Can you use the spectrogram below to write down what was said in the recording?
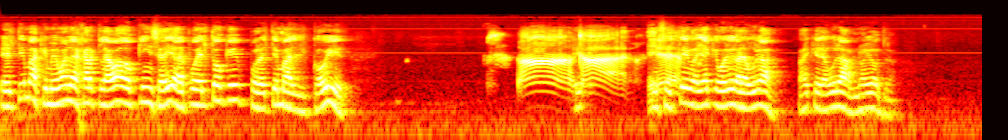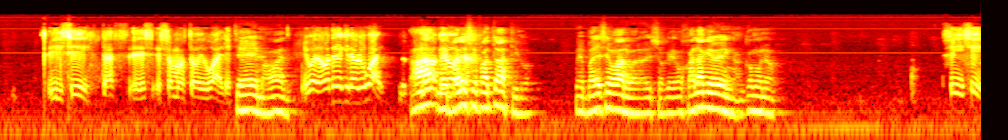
el tema es que me van a dejar clavado 15 días después del toque por el tema del COVID. Ah, Eh, claro. Es el cierto. tema y hay que volver a laburar. Hay que laburar, no hay otra. Y sí, estás, es- es- somos todos iguales. Sí, más vale. Y bueno, vamos a tener que ir a Uruguay. Ah, No me parece fantástico. Me parece bárbaro eso. que Ojalá que vengan, cómo no. Sí, sí.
